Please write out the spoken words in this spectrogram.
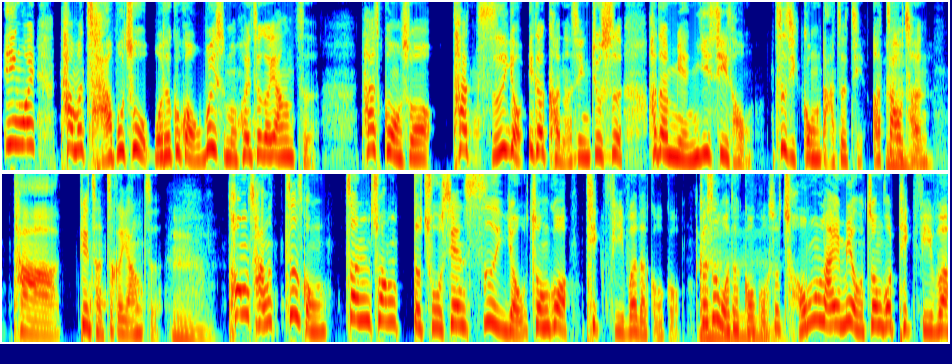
因为他们查不出我的狗狗为什么会这个样子。他跟我说，他只有一个可能性，就是他的免疫系统自己攻打自己，而造成他变成这个样子。嗯通常这种症状的出现是有中过 tick fever 的狗狗，可是我的狗狗是从来没有中过 tick fever，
